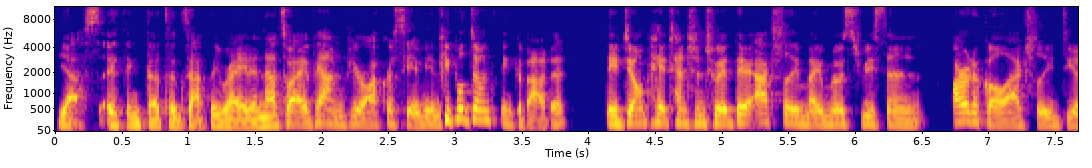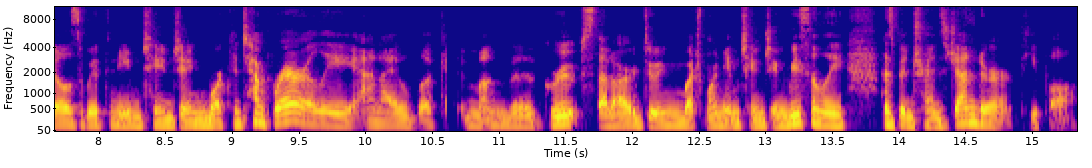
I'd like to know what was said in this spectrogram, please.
Yes, I think that's exactly right. And that's why I found bureaucracy. I mean, people don't think about it. They don't pay attention to it. They're actually my most recent article actually deals with name changing more contemporarily. And I look among the groups that are doing much more name changing recently has been transgender people.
